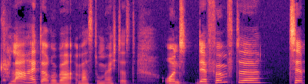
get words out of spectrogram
Klarheit darüber, was du möchtest. Und der fünfte Tipp,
